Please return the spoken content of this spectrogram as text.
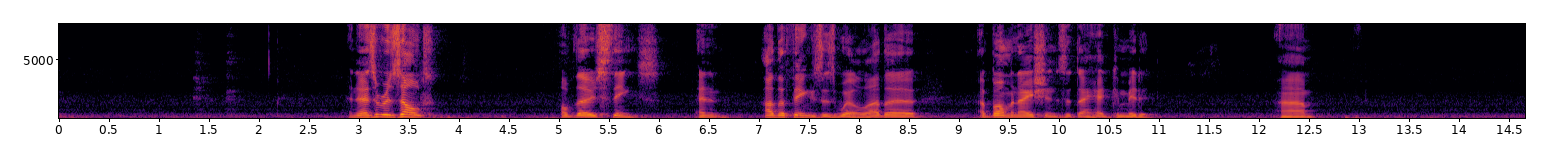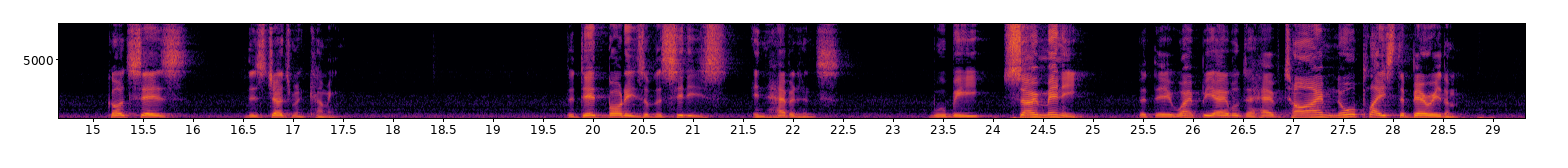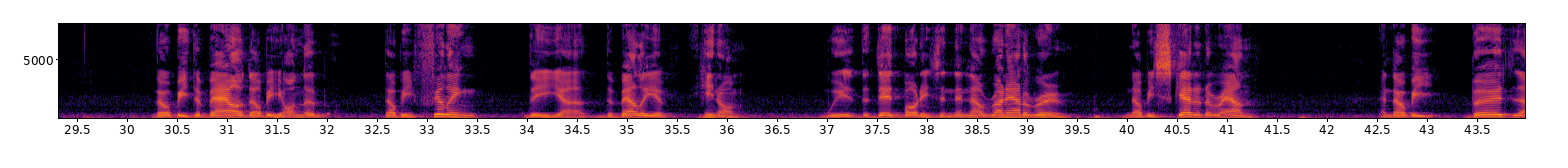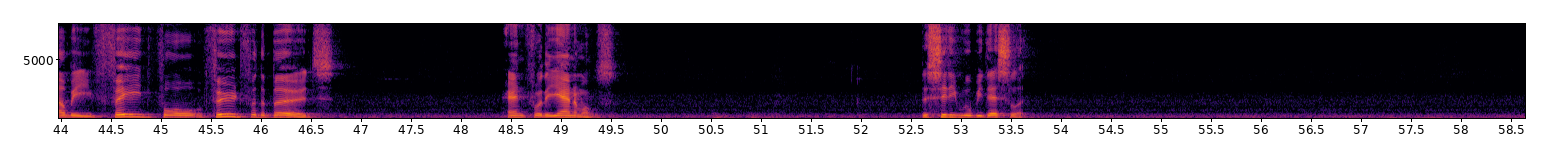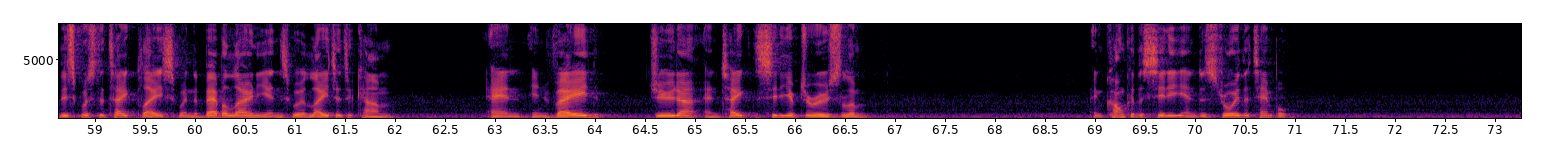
And as a result of those things, and other things as well, other abominations that they had committed, um, God says there's judgment coming. The dead bodies of the city's inhabitants will be so many that they won't be able to have time nor place to bury them. They'll be devoured. They'll be on the. They'll be filling the uh, the valley of Hinnom with the dead bodies, and then they'll run out of room, and they'll be scattered around, and they'll be birds. They'll be feed for food for the birds, and for the animals. The city will be desolate. This was to take place when the Babylonians were later to come and invade Judah and take the city of Jerusalem and conquer the city and destroy the temple.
